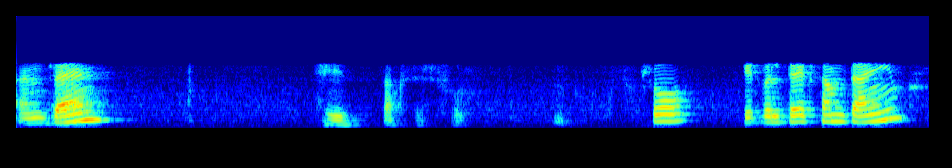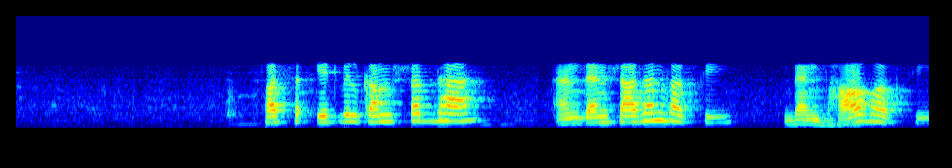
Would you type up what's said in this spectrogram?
and then he is successful. So it will take some time. First it will come Shraddha and then sadhan bhakti, then bhav bhakti,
